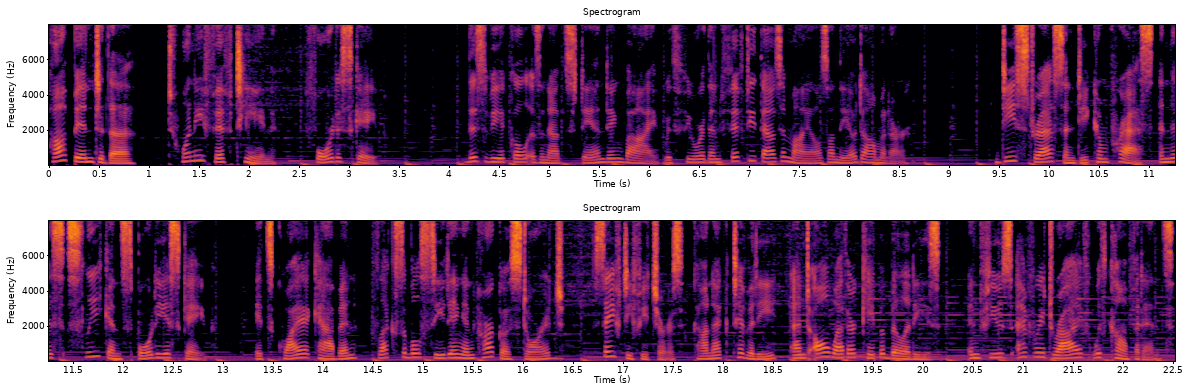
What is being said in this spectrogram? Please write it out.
Hop into the 2015 Ford Escape. This vehicle is an outstanding buy with fewer than 50,000 miles on the odometer. De-stress and decompress in this sleek and sporty Escape. Its quiet cabin, flexible seating and cargo storage, safety features, connectivity, and all-weather capabilities infuse every drive with confidence.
